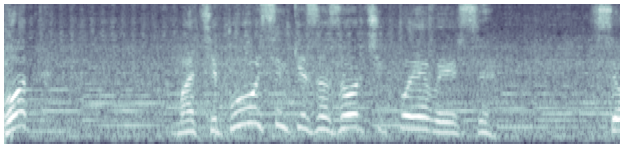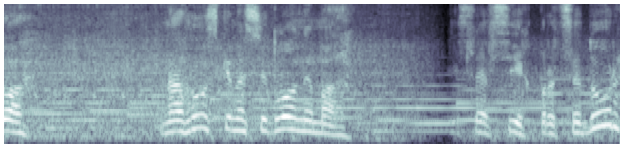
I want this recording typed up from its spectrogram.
От Маціпусінький зазорчик появився. Все, нагрузки на сідло нема. Після всіх процедур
